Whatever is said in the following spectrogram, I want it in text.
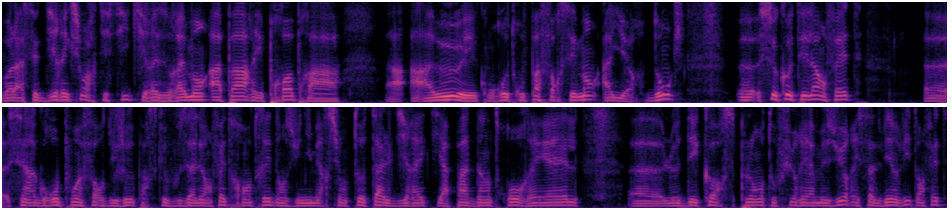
voilà, cette direction artistique qui reste vraiment à part et propre à, à, eux et qu'on retrouve pas forcément ailleurs. Donc, euh, ce côté-là, en fait, euh, c'est un gros point fort du jeu parce que vous allez en fait rentrer dans une immersion totale directe, il n'y a pas d'intro réel, euh, le décor se plante au fur et à mesure et ça devient vite en fait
